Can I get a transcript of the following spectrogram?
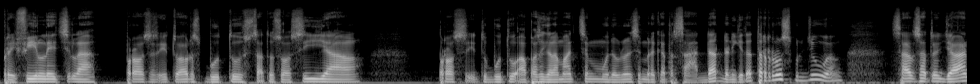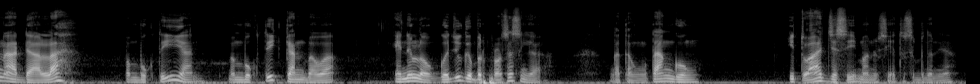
privilege lah, proses itu harus butuh status sosial, proses itu butuh apa segala macam. Mudah-mudahan sih mereka tersadar dan kita terus berjuang. Satu-satunya jalan adalah pembuktian, membuktikan bahwa ini loh, gue juga berproses nggak, nggak tanggung-tanggung. Itu aja sih manusia itu sebenarnya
